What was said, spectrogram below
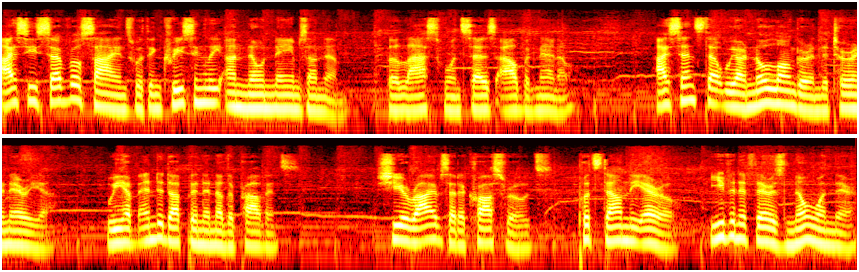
I see several signs with increasingly unknown names on them. The last one says Albugnano. I sense that we are no longer in the Turin area. We have ended up in another province. She arrives at a crossroads, puts down the arrow, even if there is no one there,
